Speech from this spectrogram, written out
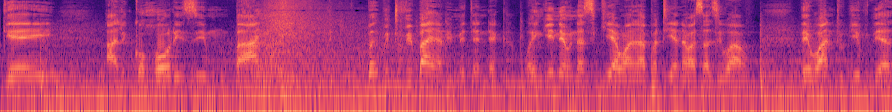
gay, alcoholism, bangi, vitu vibaya vimetendeka. Wengine unasikia wanapatiana wazazi wao, they want to give their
